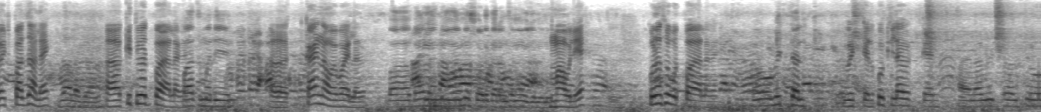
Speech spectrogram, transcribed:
गटपास झालाय. झाला घेऊन अं, किती वेळ काय पाच मध्ये. अं, काय नाव आहे बैलाचं? बायला नाव आहे मौजी म्हणून. माऊली आहे? कुणासोबत पळाला काय तो विठ्ठल. विठ्ठल कुठला विठ्ठल? आयला विठ्ठल तो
